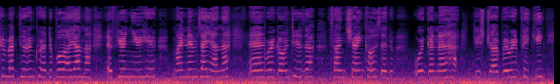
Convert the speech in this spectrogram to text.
Welcome back to Incredible Ianna. If you're new here, my name's Ianna, and we're going to the Sunshine Coast, and we're gonna do strawberry picking.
